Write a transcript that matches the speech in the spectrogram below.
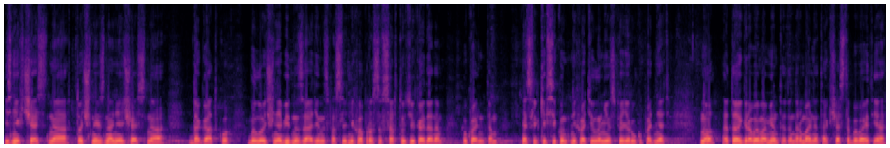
из них часть на точные знания, часть на догадку. Было очень обидно за один из последних вопросов с ртутью, когда нам буквально там нескольких секунд не хватило, не успели руку поднять. Но это игровой момент, это нормально, так часто бывает. Я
